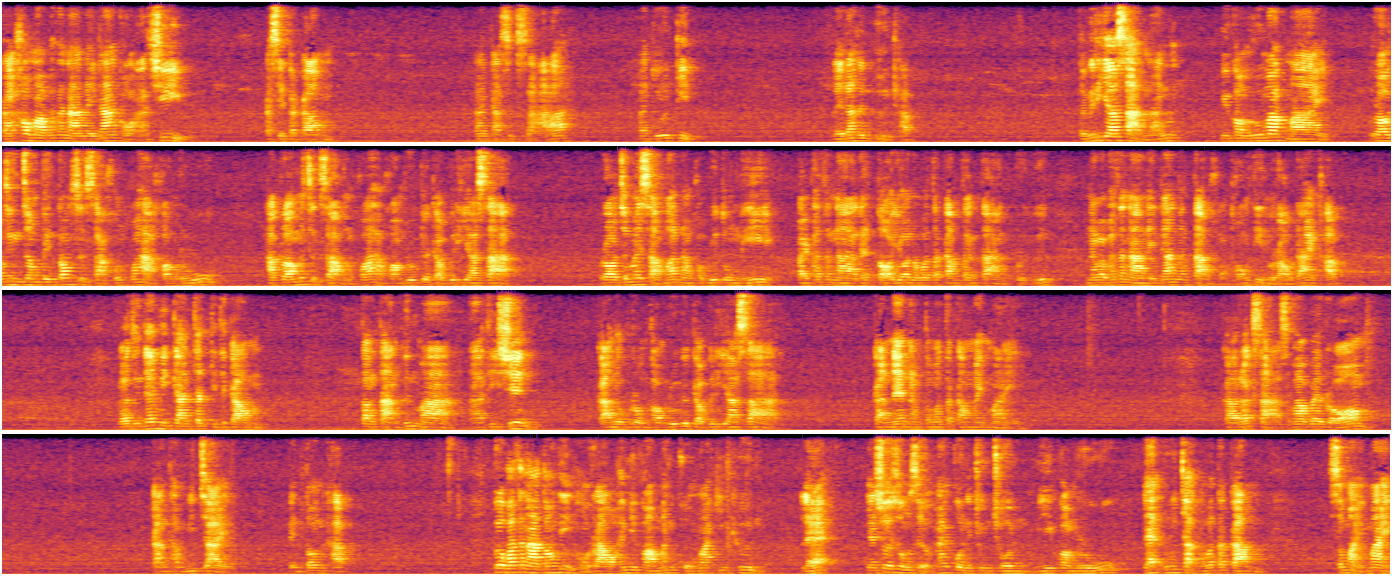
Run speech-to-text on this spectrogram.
การเข้ามาพัฒนาในด้านของอาชีพ เกษตรกรรม ด้านการศึกษา ด้านธุรกิจ และด้านอื่นๆครับ แต่วิทยาศาสตร์นั้นมีความรู้มากมาย เราจึงจำเป็นต้องศึกษาค้นคว้าหาความรู้ หากเราไม่ศึกษาค้นคว้าหาความรู้เกี่ยวกับวิทยาศาสตร์ เราจะไม่สามารถนำความรู้ตรงนี้ ไปพัฒนาและต่อยอดนวัตกรรมต่างๆ หรือนำไปพัฒนาในด้านต่างๆ ของท้องถิ่นเราได้ครับ เราจึงได้มีการจัดกิจกรรมต่างๆขึ้นมา อาทิเช่น การอบรมความรู้เกี่ยวกับวิทยาศาสตร์ การแนะนำนวัตกรรมใหม่ ๆ การรักษาสภาพแวดล้อม การทำวิจัยเป็นต้นครับ เพื่อพัฒนาท้องถิ่นของเราให้มีความมั่นคงมากยิ่งขึ้น และยังช่วยส่งเสริมให้คนในชุมชน มีความรู้และรู้จักนวัตกรรม สมัยใหม่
